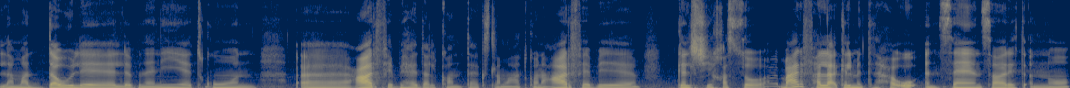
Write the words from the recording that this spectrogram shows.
لما الدولة اللبنانية تكون آه عارفة بهذا ال context لما تكون عارفة كل شيء خصه بعرف هلأ كلمة حقوق إنسان صارت إنه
